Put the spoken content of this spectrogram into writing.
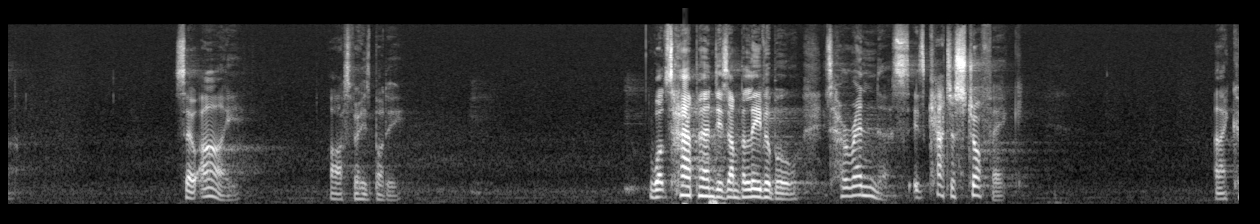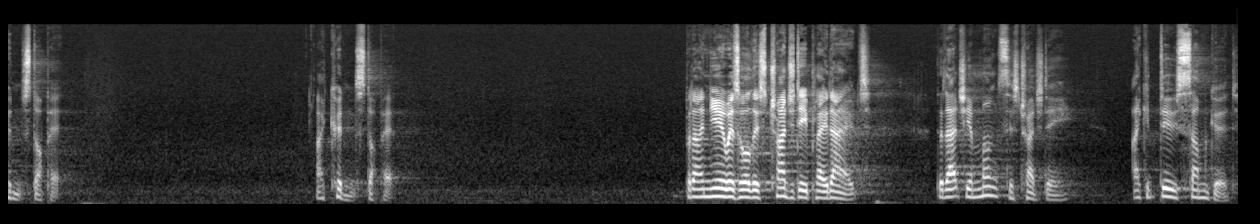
So I asked for his body. What's happened is unbelievable. It's horrendous. It's catastrophic. And I couldn't stop it. I couldn't stop it. But I knew as all this tragedy played out that actually, amongst this tragedy, I could do some good.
